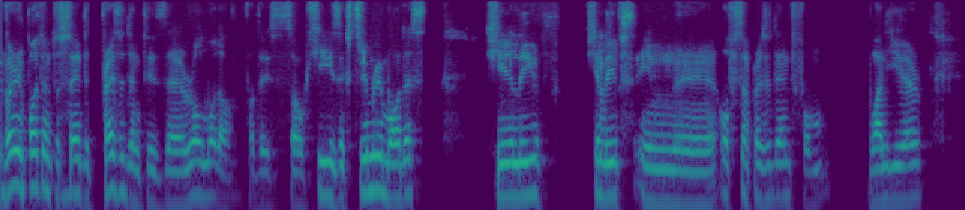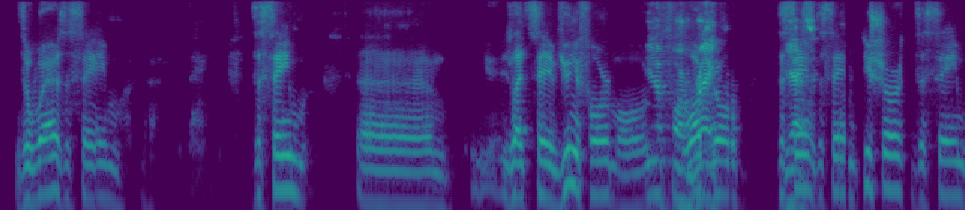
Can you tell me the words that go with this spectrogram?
very important to say that president is a role model for this. So he is extremely modest. He live he lives in uh, office of president for one year. They wear the same, the same, um, let's say uniform or uniform, wardrobe, right. the yes. same, the same T-shirt, the same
